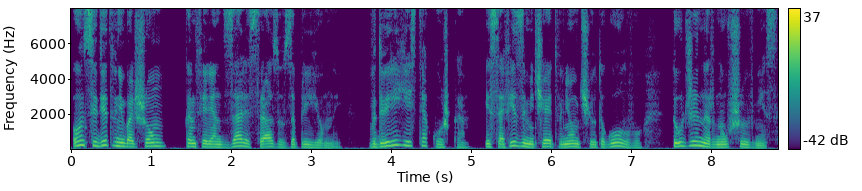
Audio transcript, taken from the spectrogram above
Он сидит в небольшом конференц-зале сразу за приемной. В двери есть окошко, и Софи замечает в нем чью-то голову, тут же нырнувшую вниз.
